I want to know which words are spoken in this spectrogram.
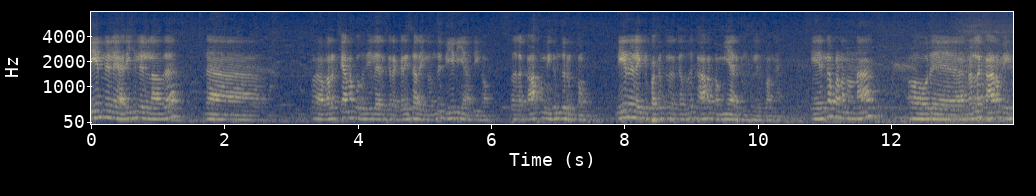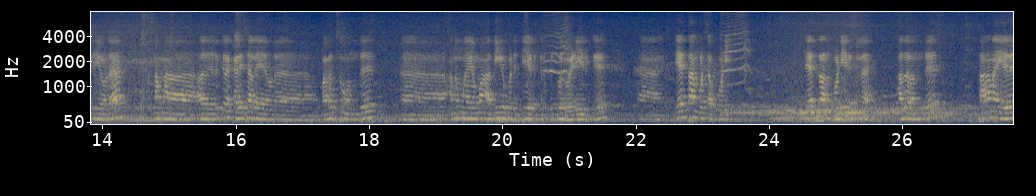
நீர்நிலை அருகில் இல்லாத வறட்சியான பகுதியில் இருக்கிற கரிசாலைக்கு வந்து வீரியம் அதிகம். அதில் காரம் மிகுந்து இருக்கும் நீர்நிலைக்கு பக்கத்தில் இருக்கிறது காரம் கம்மியாக இருக்குன்னு சொல்லியிருப்பாங்க. என்ன பண்ணணும்னா ஒரு நல்ல கார மிகுதியோட நம்ம அது இருக்கிற கரிசாலையோட மகத்துவம் வந்து அனுமயமாக அதிகப்படுத்தி எடுக்கிறதுக்கு ஒரு வழி இருக்குது தேத்தாங்கொட்டை பொடி. ஏத்தான் பொடி இருக்குல்ல அதை வந்து சாண எரு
